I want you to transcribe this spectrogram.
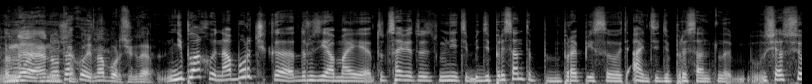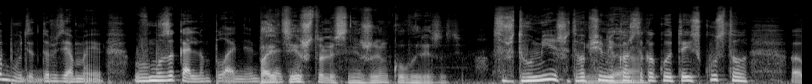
Вот, Да, ну Миша. такой наборчик, да. Неплохой наборчик, э, друзья мои. Тут советуют мне тебе депрессанты прописывать, антидепрессанты. Сейчас все будет, друзья мои, в музыкальном плане. Пойти, что ли, снежинку вырезать? Слушай, ты умеешь? Это вообще, мне Да. кажется, какое-то искусство, э,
